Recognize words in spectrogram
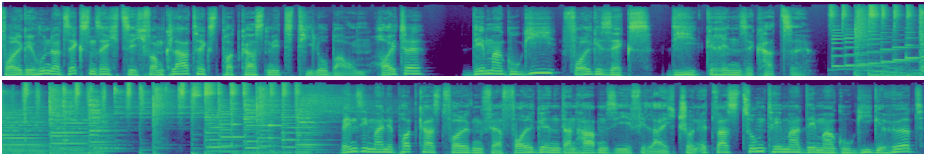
Folge 166 vom Klartext-Podcast mit Thilo Baum. Heute Demagogie Folge 6, die Grinsekatze. Wenn Sie meine Podcast-Folgen verfolgen, dann haben Sie vielleicht schon etwas zum Thema Demagogie gehört.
